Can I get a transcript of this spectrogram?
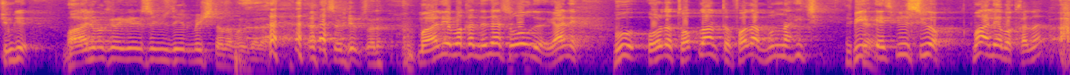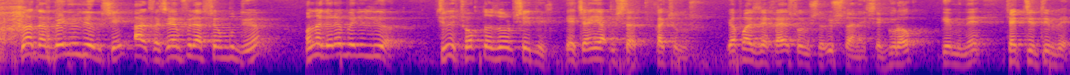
Çünkü Maliye Bakanı gelirse yüzde 25 de alamazlar. Söyleyeyim sana. Maliye Bakanı ne derse o oluyor. Yani bu orada toplantı falan bunlar hiç bir esprisi yok. Maliye Bakanı zaten belirliyor bir şey. Arkadaş enflasyon bu diyor. Ona göre belirliyor. Şimdi çok da zor bir şey değil. Geçen yapmışlar. Kaç olur? Yapay zekaya sormuşlar. Üç tane işte Grok, Gemini, ChatGPT.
